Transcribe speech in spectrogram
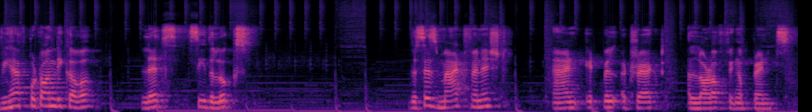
we have put on the cover. Let's see the looks. This is matte finished and it will attract a lot of fingerprints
